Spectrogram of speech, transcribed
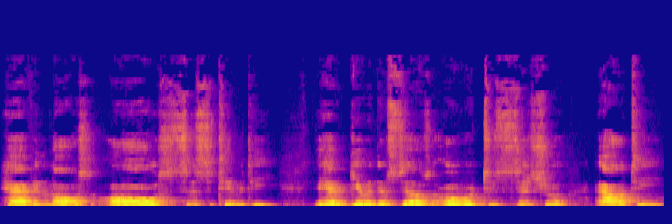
Having lost all sensitivity, they have given themselves over to sensuality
